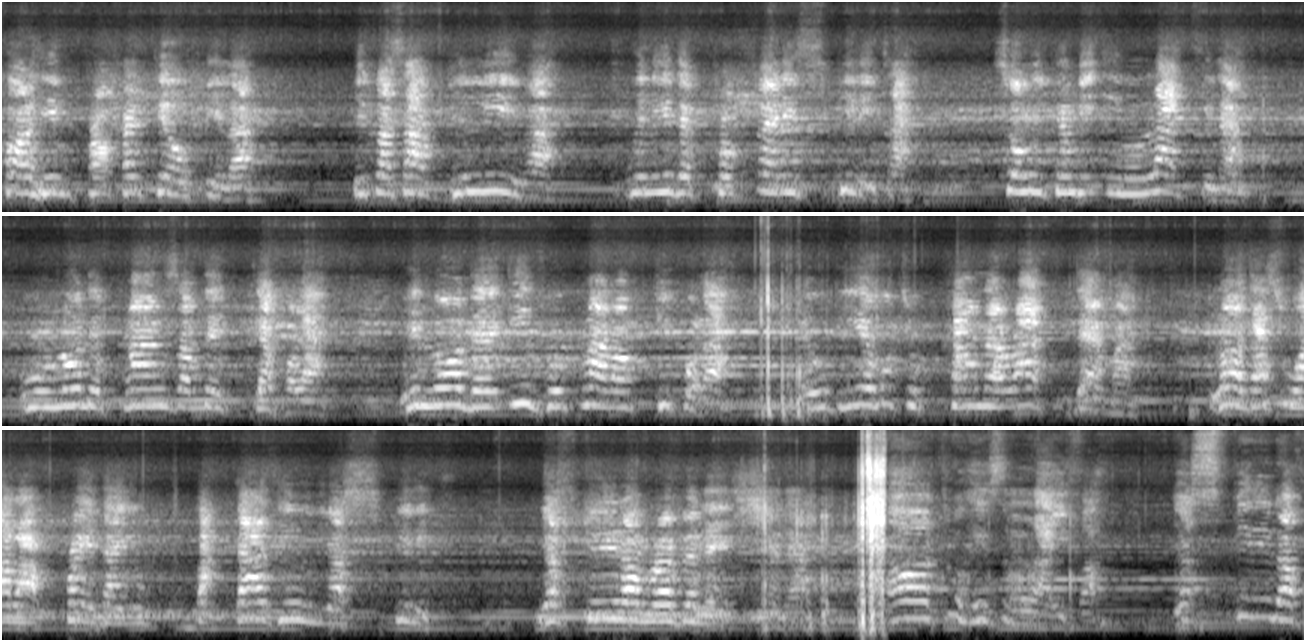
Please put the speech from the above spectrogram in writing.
call him Prophet Theophile uh, because I believe we need a prophetic spirit so we can be enlightened. We know the plans of the devil. We know the evil plan of people. They will be able to counteract them. Lord, that's what I pray that you baptize him with your spirit, your spirit of revelation, all through his life, your spirit of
